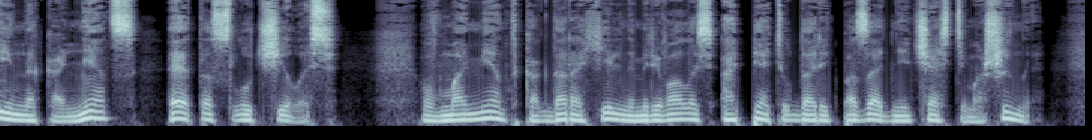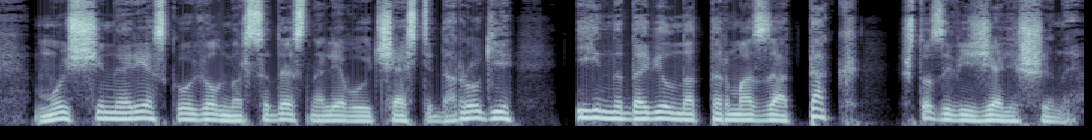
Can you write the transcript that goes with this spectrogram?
И, наконец, это случилось. В момент, когда Рахиль намеревалась опять ударить по задней части машины, мужчина резко увел «Мерседес» на левую часть дороги и надавил на тормоза так, что завизжали шины.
